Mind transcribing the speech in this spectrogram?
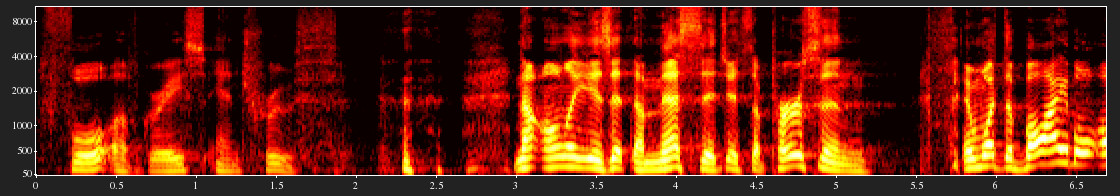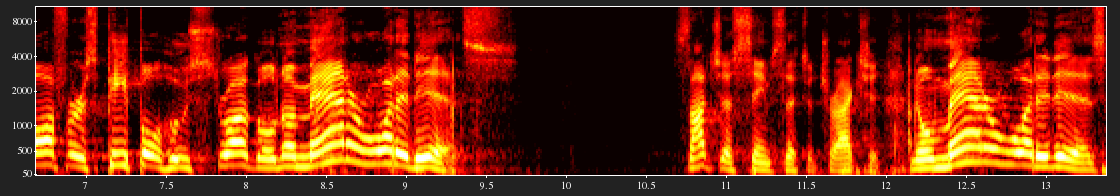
full of grace and truth. Not only is it the message, it's a person. And what the Bible offers people who struggle, no matter what it is, it's not just same sex attraction. No matter what it is,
